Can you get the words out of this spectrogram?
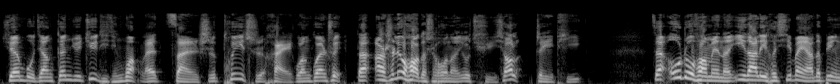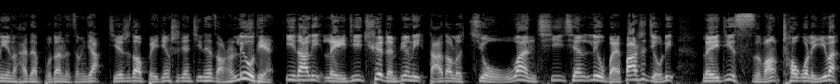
宣布将根据具体情况来暂时推迟海关关税，但二十六号的时候呢，又取消了这一提议。在欧洲方面呢，意大利和西班牙的病例呢还在不断的增加。截止到北京时间今天早上六点，意大利累计确诊病例达到了九万七千六百八十九例，累计死亡超过了一万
